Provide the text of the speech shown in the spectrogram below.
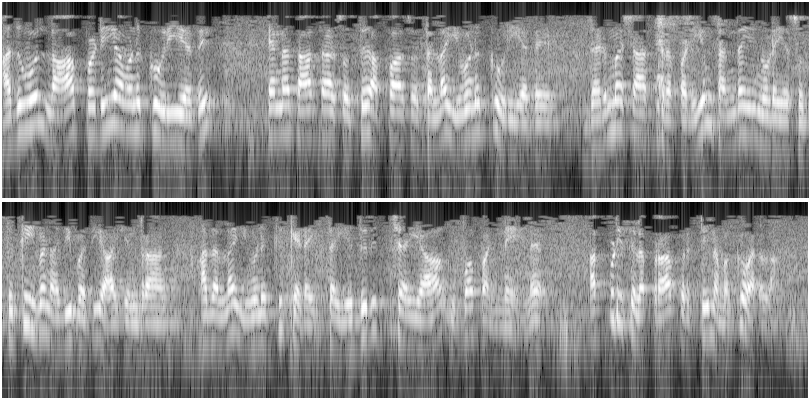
அதுவும் லாப்படி அவனுக்கு உரியது. என்ன தாத்தா சொத்து அப்பா சொத்தெல்லாம் இவனுக்கு உரியது. தர்ம சாஸ்திரப்படியும் தந்தையினுடைய சொத்துக்கு இவன் அதிபதி ஆகின்றான். அதெல்லாம் இவனுக்கு கிடைத்த எதிர்ச்சையா உப பண்ணேன்னு அப்படி சில ப்ராப்பர்ட்டி நமக்கு வரலாம்.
